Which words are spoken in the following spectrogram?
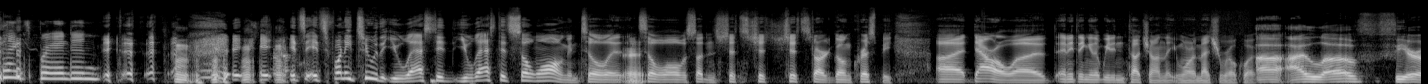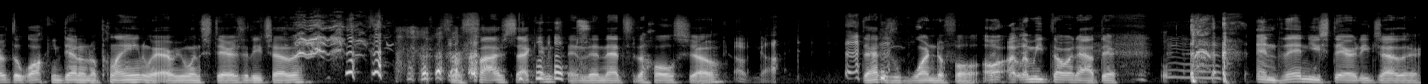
Thanks, Brandon. it, it, it's it's funny too that you lasted you lasted so long until until all of a sudden shit shit shit started going crispy. Uh, Daryl, uh, anything that we didn't touch on that you want to mention real quick? Uh, I love Fear of the Walking Dead on a plane where everyone stares at each other for five seconds, and then that's the whole show. oh God. That is wonderful. Or uh, let me throw it out there. and then you stare at each other,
